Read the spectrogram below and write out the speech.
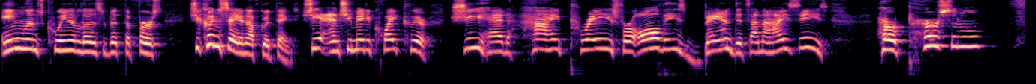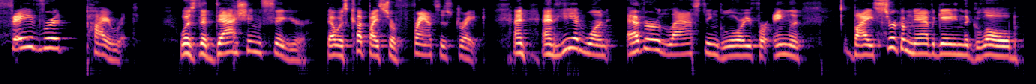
England's Queen Elizabeth I, she couldn't say enough good things. She and she made it quite clear she had high praise for all these bandits on the high seas. Her personal favorite pirate was the dashing figure that was cut by Sir Francis Drake. And, and he had won everlasting glory for England by circumnavigating the globe.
